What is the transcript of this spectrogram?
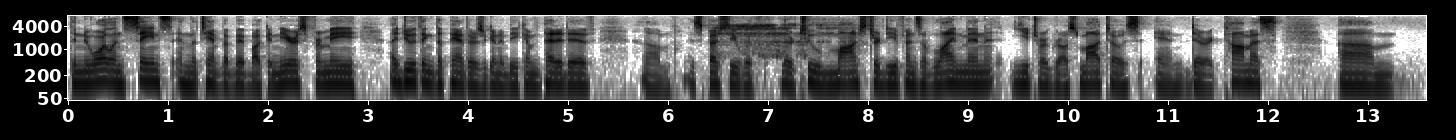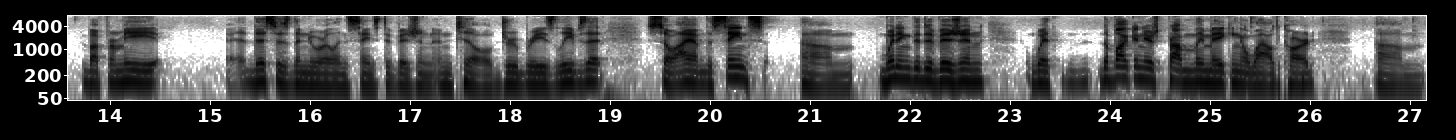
the New Orleans Saints and the Tampa Bay Buccaneers, for me, I do think the Panthers are going to be competitive um, especially with their two monster defensive linemen, Yetur Gross Matos and Derek Thomas. Um, but for me, this is the New Orleans Saints division until Drew Brees leaves it. So I have the Saints um, winning the division with the Buccaneers probably making a wild card. Um,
